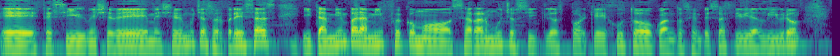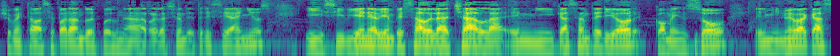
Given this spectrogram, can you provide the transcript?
Eh, este sí, me llevé, me llevé muchas sorpresas y también para mí fue como cerrar muchos ciclos porque justo cuando se empezó a escribir el libro yo me estaba separando después de una relación de 13 años y si bien había empezado la charla en mi casa anterior, comenzó en mi nueva casa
